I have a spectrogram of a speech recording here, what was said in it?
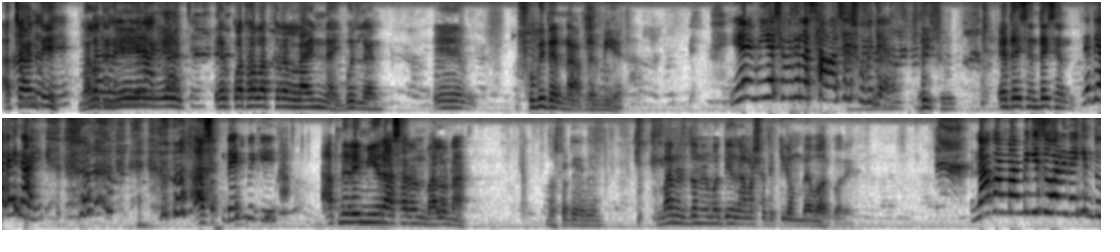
আচ্ছা আন্টি ভালো থাকেন। এর কথাবার্তার লাইন নাই বুঝলেন? এ সুবিধের না আপনার মেয়ের। এ মেয়ে সুবিধা না সামাল সেই সুবিধা। দিছু এ দেখছেন দেখছেন এ দেখাই নাই। আচ্ছা। দেখবি কি? আপনার এই মেয়ের আচরণ ভালো না? দশটা টাকা মানুষজনের মধ্যে আমার সাথে কিরম ব্যবহার করে। না আম্মা, আমি কিছু করি নাই কিন্তু।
